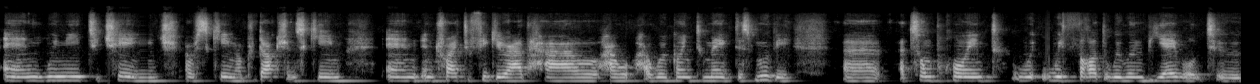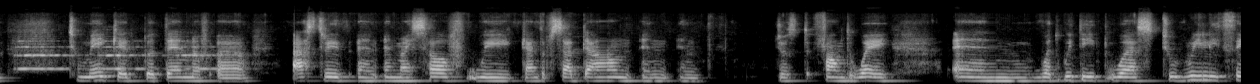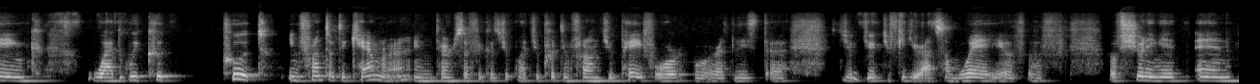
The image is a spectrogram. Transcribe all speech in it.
and we need to change our scheme our production scheme and and try to figure out how how, how we're going to make this movie. Uh, at some point we, we thought we wouldn't be able to to make it but then uh, Astrid and, and myself, we kind of sat down and, and just found a way. And what we did was to really think what we could put in front of the camera in terms of because you, what you put in front you pay for or at least uh, you, you, you, figure out some way of, of, of shooting it and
